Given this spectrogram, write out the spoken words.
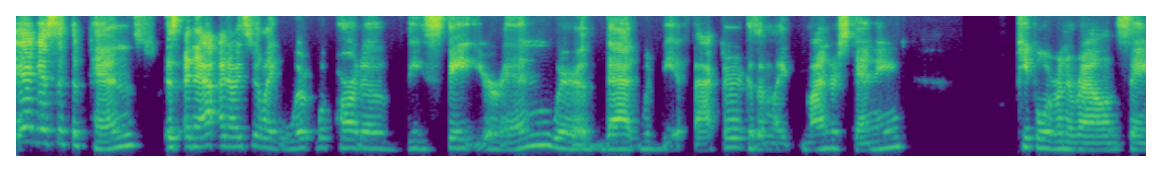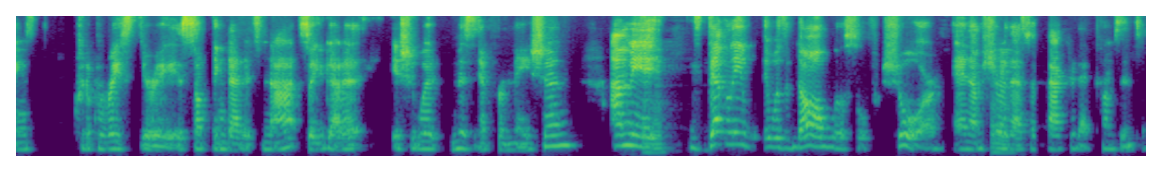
I guess it depends. Is and I, and I feel like what, what part of the state you're in where that would be a factor because I'm like my understanding people run around saying critical race theory is something that it's not. So you got to issue it misinformation. I mean, mm-hmm. it's definitely it was a dog whistle for sure, and I'm sure mm-hmm. that's a factor that comes into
